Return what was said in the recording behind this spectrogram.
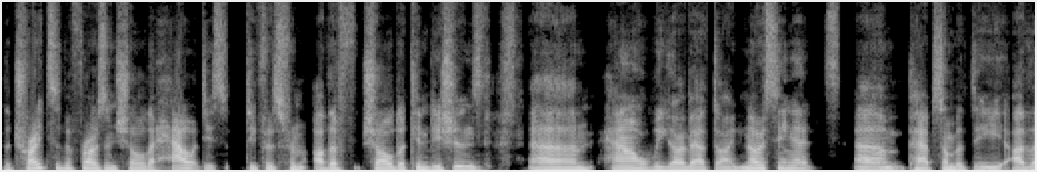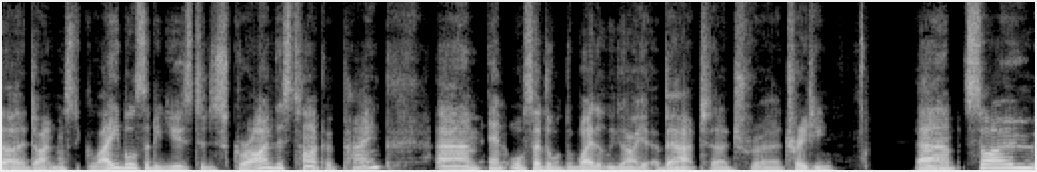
the traits of a frozen shoulder, how it dis- differs from other shoulder conditions, um, how we go about diagnosing it, um, perhaps some of the other diagnostic labels that are used to describe this type of pain, um, and also the, the, way that we go about uh, tr- treating. Um, so,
